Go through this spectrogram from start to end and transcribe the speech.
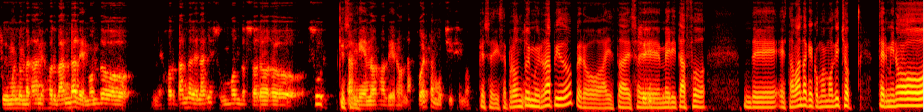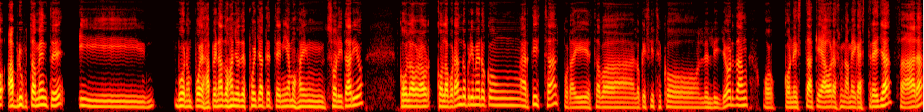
fuimos nombrada mejor banda del mundo mejor banda del año es un mundo sororo sur, que también nos abrieron las puertas muchísimo. Que se dice pronto y muy rápido, pero ahí está ese meritazo de esta banda que como hemos dicho terminó abruptamente y bueno, pues apenas dos años después ya te teníamos en solitario, colaborando primero con artistas, por ahí estaba lo que hiciste con Leslie Jordan o con esta que ahora es una mega estrella, Zahara,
